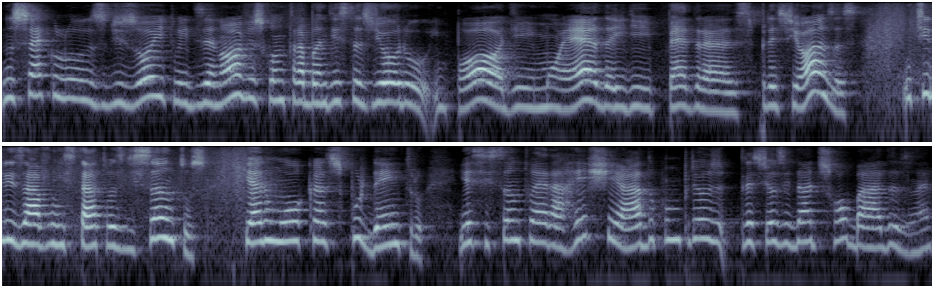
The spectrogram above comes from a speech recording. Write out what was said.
Nos séculos 18 e 19, os contrabandistas de ouro em pó, de moeda e de pedras preciosas utilizavam estátuas de santos que eram ocas por dentro. E esse santo era recheado com preciosidades roubadas, né?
